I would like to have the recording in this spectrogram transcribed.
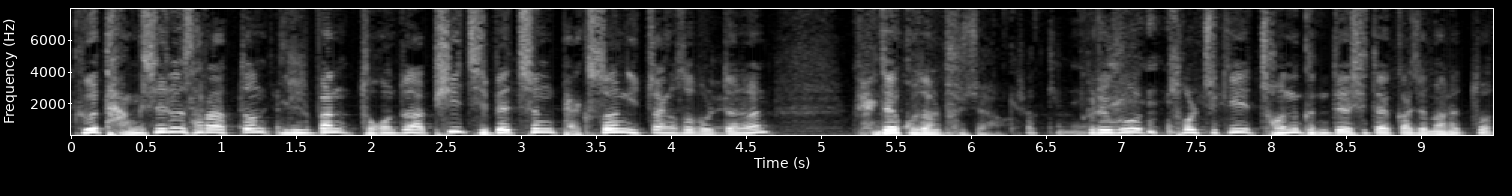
그 당시를 살았던 일반 더군다나 피지배층 백성 입장에서 볼 때는 굉장히 고달프죠. 그렇겠네요. 그리고 솔직히 전 근대 시대까지만 해도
